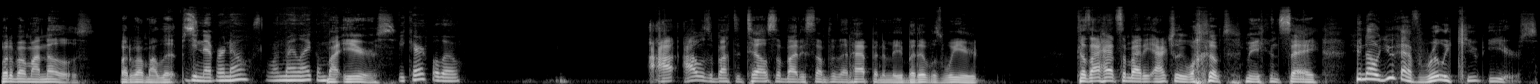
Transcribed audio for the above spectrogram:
What about my nose? What about my lips? You never know. Someone might like them. My ears. Be careful though. I, I was about to tell somebody something that happened to me, but it was weird. Because I had somebody actually walk up to me and say, You know, you have really cute ears.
